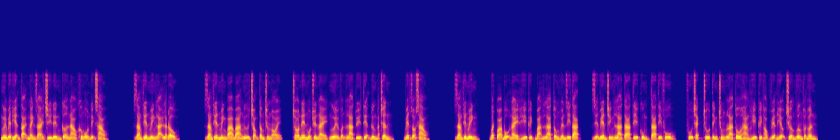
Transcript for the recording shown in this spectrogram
ngươi biết hiện tại ngành giải trí đến cỡ nào không ổn định sao? Giang thiên minh lại lắc đầu, giang thiên minh ba ba ngữ trọng tâm trường nói cho nên một chuyến này ngươi vẫn là tùy tiện đường đặt chân, biết rõ sao? Giang thiên minh, bất quá bộ này hí kịch bản là tống huyền di tác, diễn viên chính là ta tỷ cùng ta tỷ phu, phụ trách chủ tính chung là tô hàng hí kịch học viện hiệu trưởng vương thuận vân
